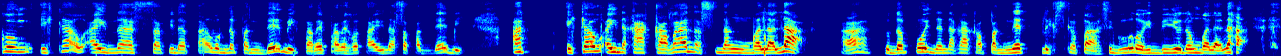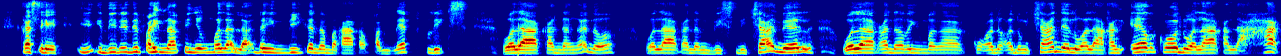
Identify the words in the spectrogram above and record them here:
Kung ikaw ay nasa tinatawag na pandemic, pare-pareho tayo nasa pandemic, at ikaw ay nakakaranas ng malala ha? to the point na nakakapag-Netflix ka pa, siguro hindi yun ang malala. Kasi i-define natin yung malala na hindi ka na makakapag-Netflix, wala ka ng ano, wala ka ng Disney Channel, wala ka na ring mga kung ano-anong channel, wala kang aircon, wala ka lahat.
